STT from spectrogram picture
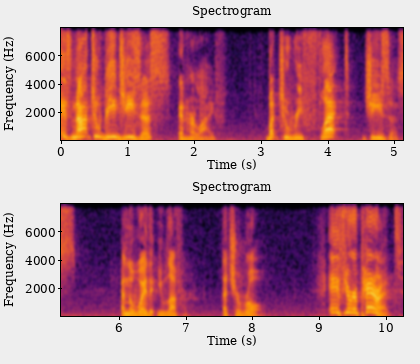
is not to be Jesus in her life, but to reflect Jesus and the way that you love her. That's your role. If you're a parent,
